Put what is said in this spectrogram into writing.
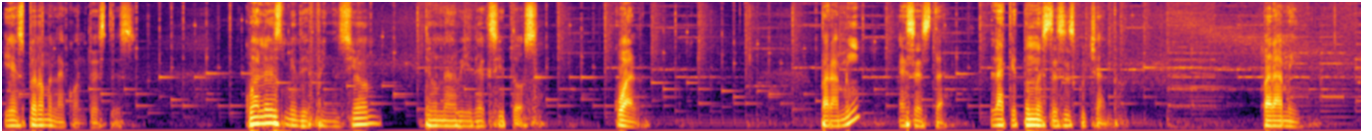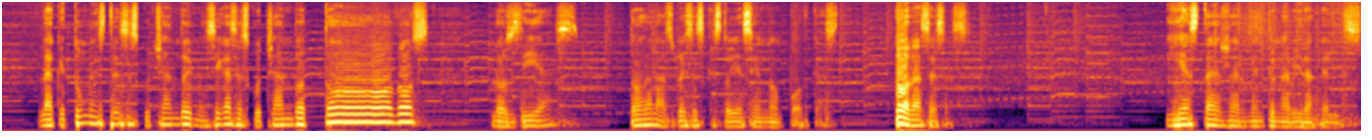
y espero me la contestes. ¿Cuál es mi definición de una vida exitosa? ¿Cuál? Para mí es esta, la que tú me estés escuchando. Para mí, la que tú me estés escuchando y me sigas escuchando todos los días, todas las veces que estoy haciendo un podcast. Todas esas. Y esta es realmente una vida feliz.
